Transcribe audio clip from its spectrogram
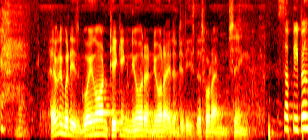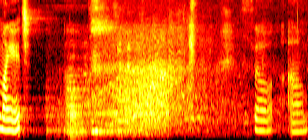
No. Everybody is going on taking newer and newer identities, that's what I'm saying. So people my age, so um,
